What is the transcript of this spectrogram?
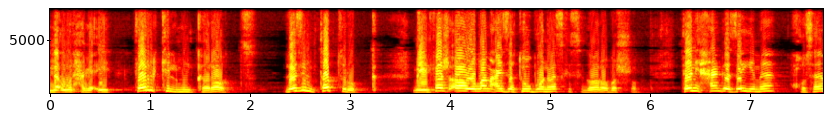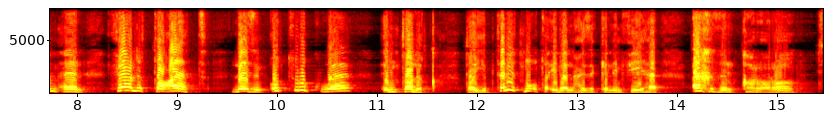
إن أول حاجة إيه؟ ترك المنكرات. لازم تترك ما ينفعش آه والله أنا عايز أتوب وأنا ماسك السيجارة وبشرب. تاني حاجة زي ما حسام قال فعل الطاعات لازم أترك وانطلق. طيب تالت نقطة إيه بقى اللي عايز أتكلم فيها؟ أخذ القرارات.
